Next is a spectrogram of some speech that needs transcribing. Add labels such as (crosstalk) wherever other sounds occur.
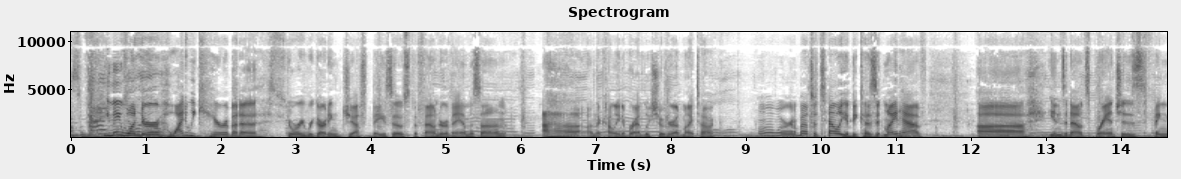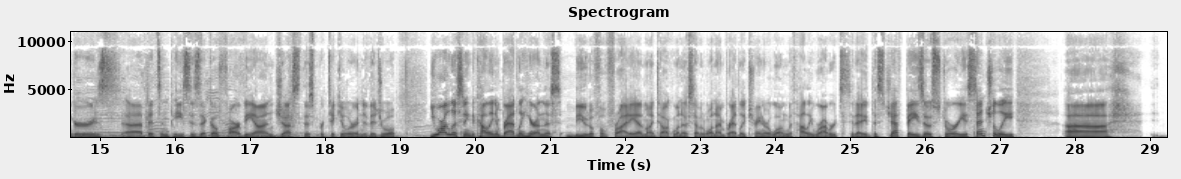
You may wonder why do we care about a story regarding Jeff Bezos, the founder of Amazon, uh, on the Colleen Bradley show here on My Talk? Well, we're about to tell you because it might have uh, ins and outs, branches, fingers, uh, bits and pieces that go far beyond just this particular individual. You are listening to Colleen and Bradley here on this beautiful Friday on My Talk 1071. I'm Bradley Traynor along with Holly Roberts today. This Jeff Bezos story essentially. Uh,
